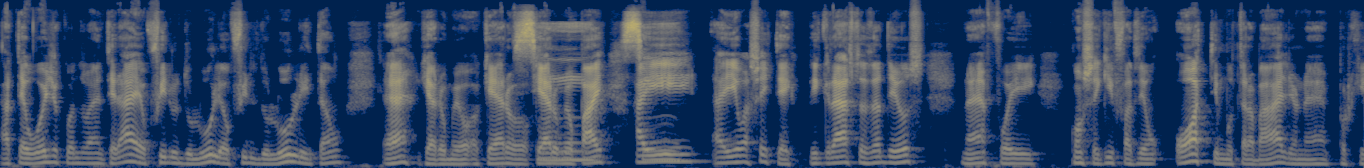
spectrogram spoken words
até hoje quando eu entrei, ah, é o filho do Lula, é o filho do Lula, então, é, que era o meu, que era, sim, que era o meu pai. Aí, aí eu aceitei. E graças a Deus, né? Foi consegui fazer um ótimo trabalho, né? Porque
